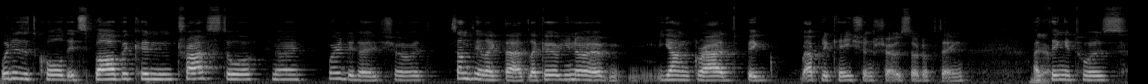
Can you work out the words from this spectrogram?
What is it called? It's Barbican Trust or no? Where did I show it? Something like that, like a you know a young grad big application show sort of thing. I think it was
